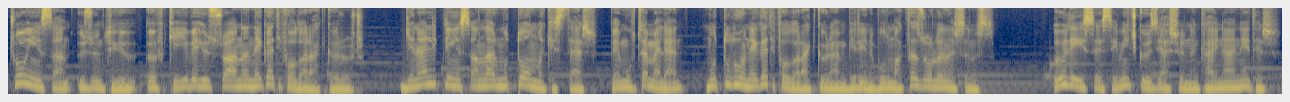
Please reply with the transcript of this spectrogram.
Çoğu insan üzüntüyü, öfkeyi ve hüsranı negatif olarak görür. Genellikle insanlar mutlu olmak ister ve muhtemelen mutluluğu negatif olarak gören birini bulmakta zorlanırsınız. Öyleyse sevinç gözyaşlarının kaynağı nedir?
